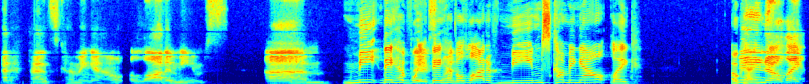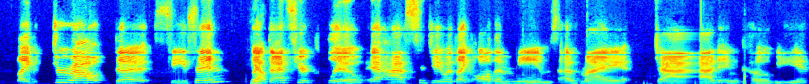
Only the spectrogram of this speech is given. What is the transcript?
that has coming out a lot of memes. Um, me, they have, wait, they one. have a lot of memes coming out. Like, okay. No, no, no, like, like throughout the season, like yep. that's your clue. It has to do with like all the memes of my dad and Kobe.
